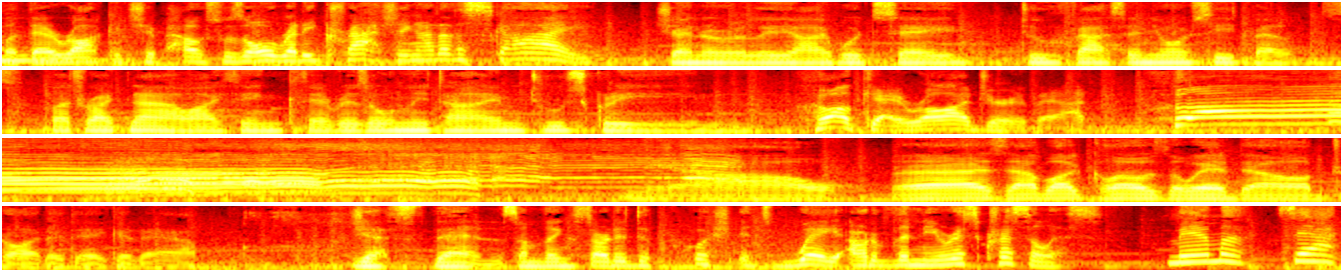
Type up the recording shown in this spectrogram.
But their rocket ship house was already crashing out of the sky. Generally, I would say to fasten your seatbelts, but right now I think there is only time to scream. Okay, roger that. Meow. Uh, someone close the window. I'm trying to take a nap. Just then, something started to push its way out of the nearest chrysalis. Mama, Zack,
